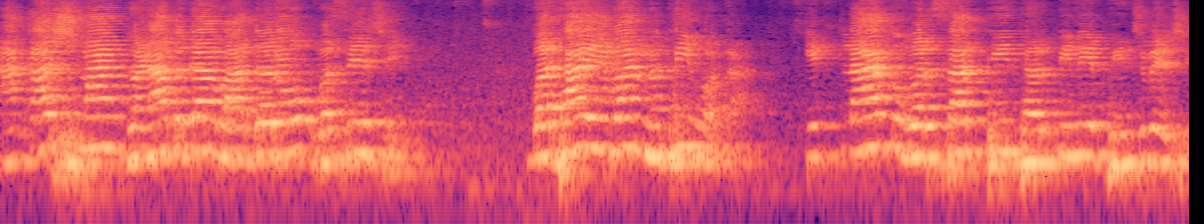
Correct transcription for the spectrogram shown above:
આકાશમાં ઘણા બધા વાદળો વસે છે. બધા એવા નથી હોતા. કેટલાક વરસાદથી ધરતીને ભીંજવે છે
